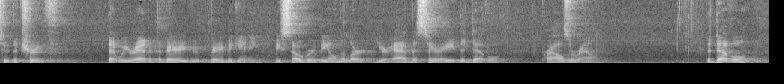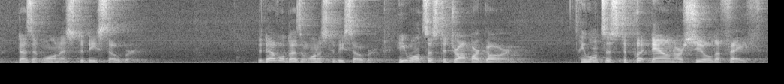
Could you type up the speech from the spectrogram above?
to the truth that we read at the very, very beginning. Be sober, be on the alert. Your adversary, the devil, prowls around. The devil doesn't want us to be sober. The devil doesn't want us to be sober. He wants us to drop our guard. He wants us to put down our shield of faith.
